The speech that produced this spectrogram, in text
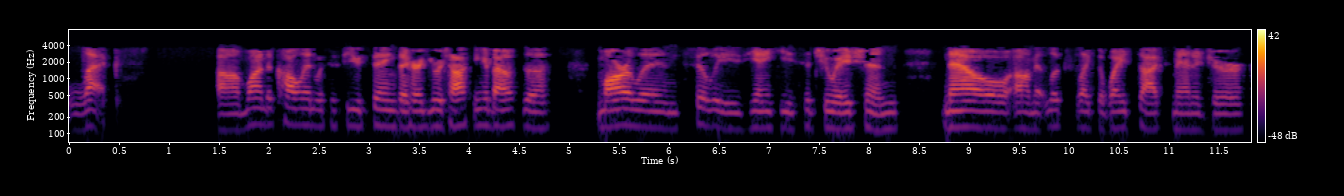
Lex. Um, wanted to call in with a few things. I heard you were talking about the Marlins, Phillies, Yankees situation. Now um, it looks like the White Sox manager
